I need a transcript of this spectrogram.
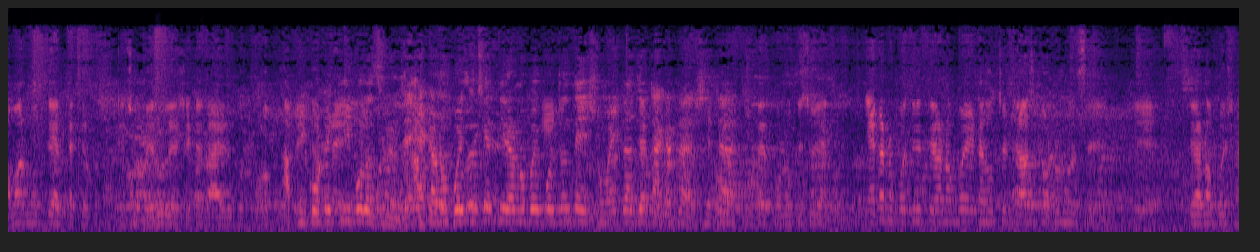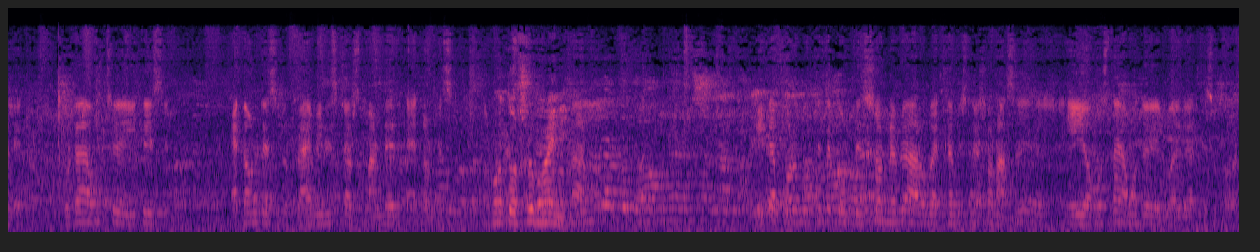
আমার মধ্যে একটা কিছু বেরোলে সেটা রায়ের উপর প্রভাব আপনি কোর্টে কি বলেছিলেন? যে একানব্বই থেকে তিরানব্বই পর্যন্ত এই সময়টা যে টাকাটা সেটা কোর্টের কোনো কিছু এখন একানব্বই থেকে তিরানব্বই এটা হচ্ছে ট্রাস্ট গঠন হয়েছে যে তিরানব্বই সালে। ওটা হচ্ছে ইতেই ছিল অ্যাকাউন্টে ছিল প্রাইম মিনিস্টার্স ফান্ডের অ্যাকাউন্টে ছিল। কোনো তসরুপ হয়নি? না। এটা পরবর্তীতে কোর্ট ডিসিশন নেবে আরও ব্যাখ্যা বিশ্লেষণ আছে। এই অবস্থায় আমাদের এর বাইরে আর কিছু করার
